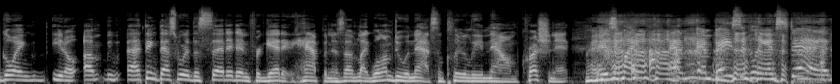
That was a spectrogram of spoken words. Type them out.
going you know um, i think that's where the set it and forget it happened is i'm like well i'm doing that so clearly now i'm crushing it it's like and, and basically instead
